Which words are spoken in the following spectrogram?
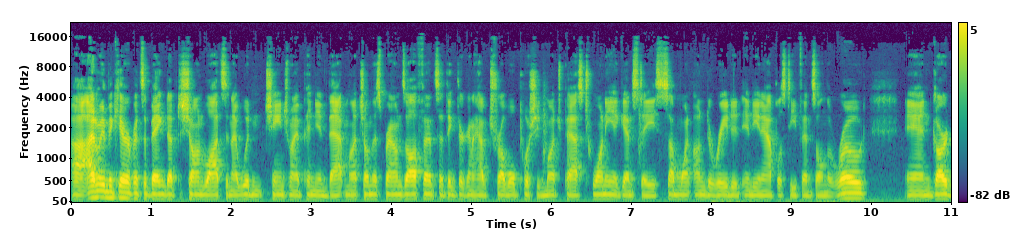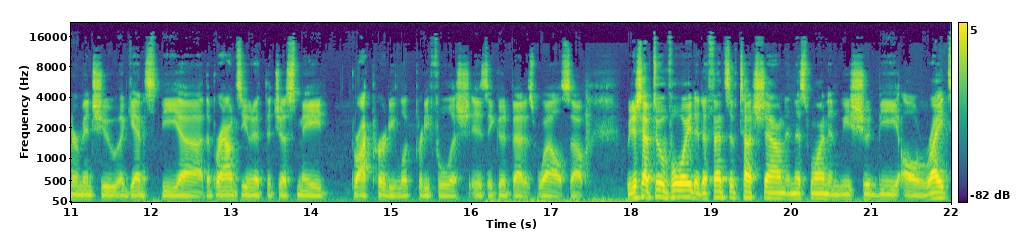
uh, I don't even care if it's a banged up Deshaun Watson. I wouldn't change my opinion that much on this Browns offense. I think they're going to have trouble pushing much past 20 against a somewhat underrated Indianapolis defense on the road, and Gardner Minshew against the uh, the Browns unit that just made Brock Purdy look pretty foolish is a good bet as well. So we just have to avoid a defensive touchdown in this one, and we should be all right.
